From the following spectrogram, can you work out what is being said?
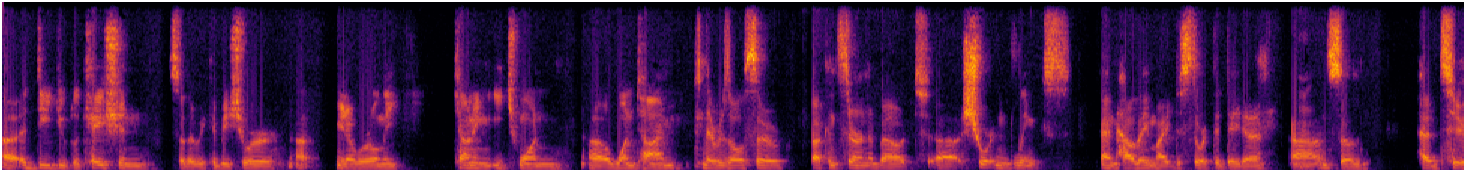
uh, deduplication so that we could be sure, uh, you know, we're only counting each one uh, one time. There was also a concern about uh, shortened links and how they might distort the data. so had to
